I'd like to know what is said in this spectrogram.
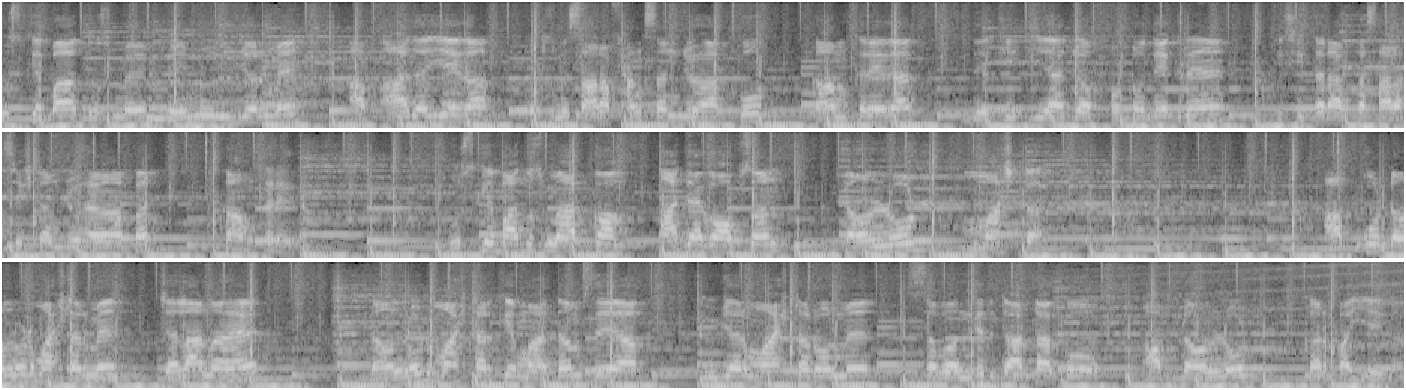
उसके बाद उसमें मेनू यूज़र में आप आ जाइएगा उसमें सारा फ़ंक्शन जो है आपको काम करेगा। देखिए, यह जो आप फ़ोटो देख रहे हैं, इसी तरह आपका सारा सिस्टम जो है वहाँ पर काम करेगा। उसके बाद उसमें आपका आ जाएगा ऑप्शन डाउनलोड मास्टर आपको डाउनलोड मास्टर में चलाना है। डाउनलोड मास्टर के माध्यम से आप यूज़र मास्टर रोल में संबंधित डाटा को आप डाउनलोड कर पाइएगा।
